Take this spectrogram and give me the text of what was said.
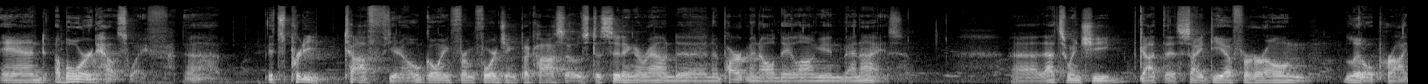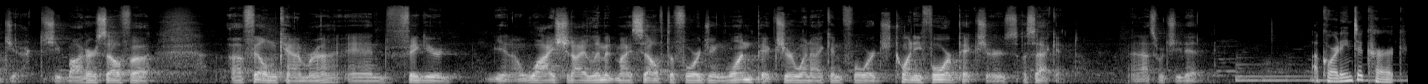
and a bored housewife. Uh, it's pretty tough, you know, going from forging Picassos to sitting around an apartment all day long in Van Nuys. Uh, that's when she got this idea for her own little project. She bought herself a, a film camera and figured, you know, why should I limit myself to forging one picture when I can forge 24 pictures a second? And that's what she did. According to Kirk,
